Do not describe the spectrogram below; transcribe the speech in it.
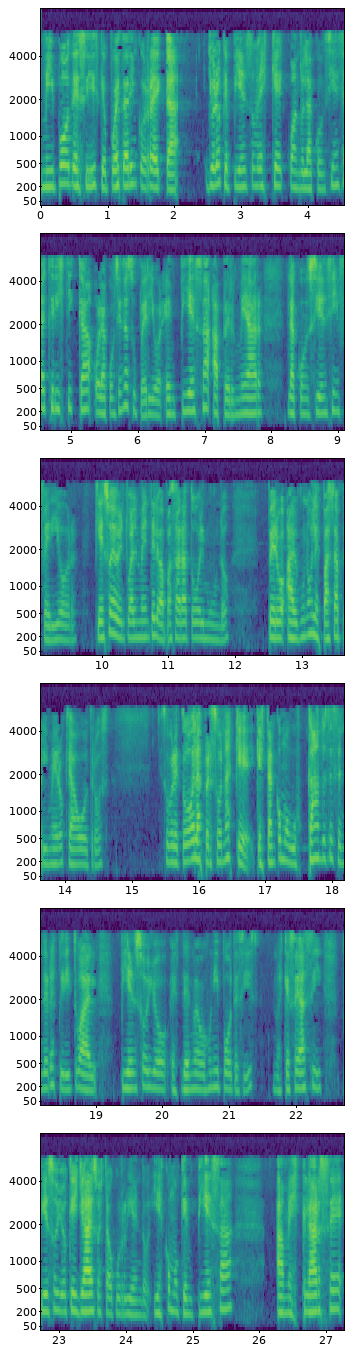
Mi hipótesis, que puede estar incorrecta, yo lo que pienso es que cuando la conciencia crística o la conciencia superior empieza a permear la conciencia inferior, que eso eventualmente le va a pasar a todo el mundo, pero a algunos les pasa primero que a otros, sobre todo las personas que, que están como buscando ese sendero espiritual, pienso yo, de nuevo es una hipótesis, no es que sea así, pienso yo que ya eso está ocurriendo y es como que empieza a mezclarse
